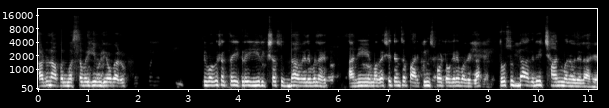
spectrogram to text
काढू ना आपण मस्तपैकी व्हिडिओ काढू. तुम्ही बघू शकता इकडे ई रिक्षा सुद्धा अवेलेबल आहेत. आणि मगाशी त्यांचा पार्किंग स्पॉट वगैरे बघितला. तो सुद्धा अगदी छान बनवलेला आहे.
